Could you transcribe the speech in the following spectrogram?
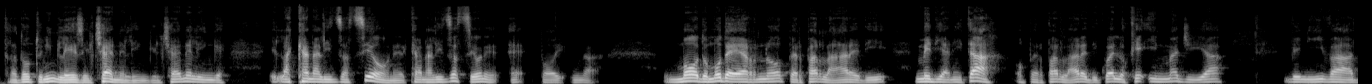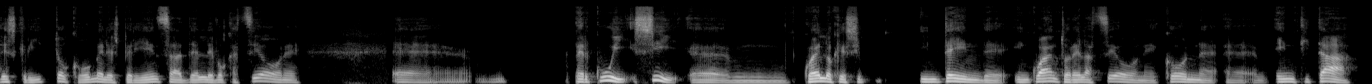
tradotto in inglese il channeling, il channeling, la canalizzazione, canalizzazione è poi una, un modo moderno per parlare di medianità o per parlare di quello che in magia veniva descritto come l'esperienza dell'evocazione, eh, per cui sì, ehm, quello che si intende in quanto relazione con eh, entità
